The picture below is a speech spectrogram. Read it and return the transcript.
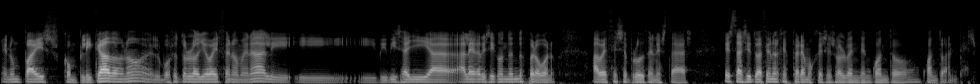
en un país complicado, ¿no? Vosotros lo lleváis fenomenal y, y, vivís allí alegres y contentos, pero bueno, a veces se producen estas, estas situaciones que esperemos que se solventen cuanto, cuanto antes.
